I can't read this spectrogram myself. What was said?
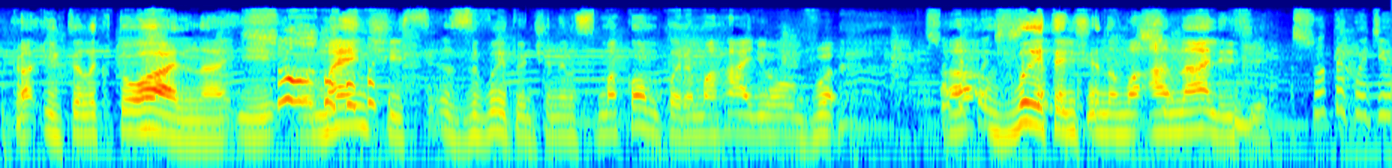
така інтелектуальна і меншість з витонченим смаком перемагаю в Е, витонченому аналізі. Що ти хотів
